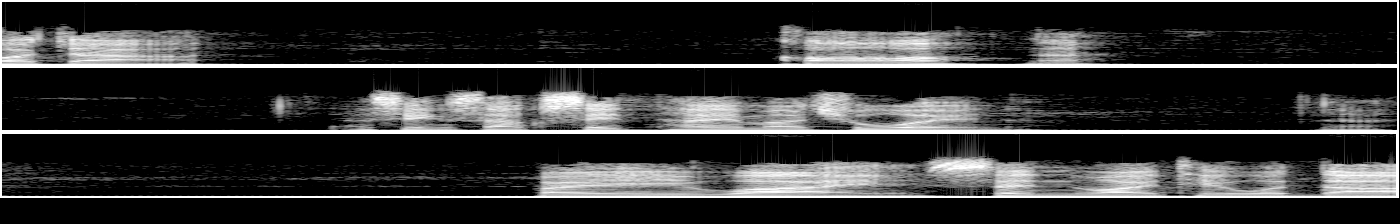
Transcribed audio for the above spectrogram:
ก็จะขอนะสิ่งศักดิ์สิทธิ์ให้มาช่วยนะนะไปไหว้เส้นไหว้เทวดา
